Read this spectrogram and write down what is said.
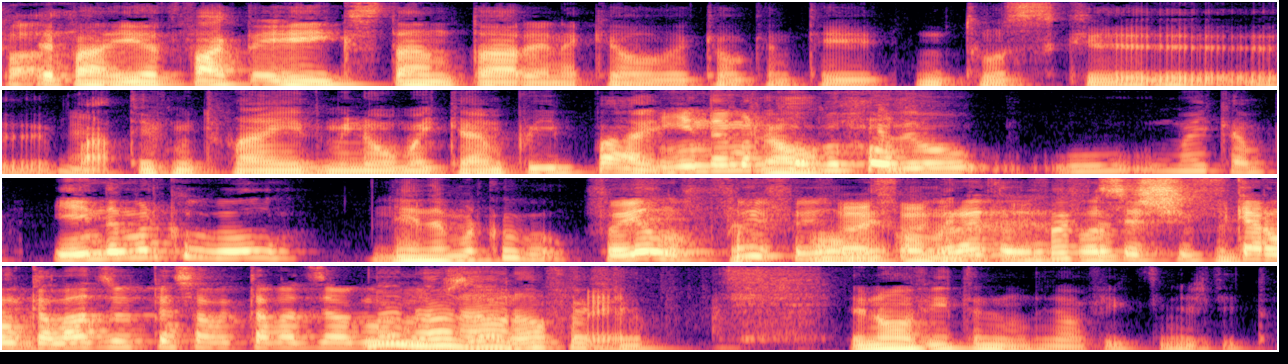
Pá. Epá, e é, de facto é aí que se está a notar, é naquele, naquele Kanté, notou-se que pá, teve muito bem e dominou o meio campo e pá, e ainda marcou o gol. o meio campo. E ainda marcou o gol. E ainda marcou gol. Foi ele, foi, foi. Foi, foi, foi, foi, Vocês ficaram calados, eu pensava que estava a dizer alguma coisa. Não, não, não, foi. foi. Eu não ouvi, não ouvi que tinhas dito.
